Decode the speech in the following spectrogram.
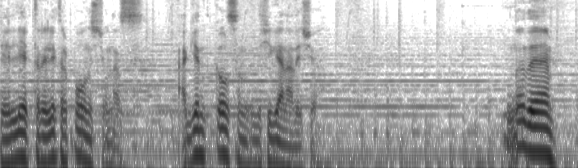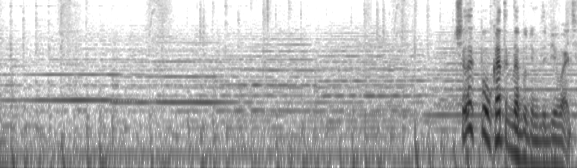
электро, электро полностью у нас Агент Колсон, дофига надо еще Ну да Человек-паука тогда будем добивать.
